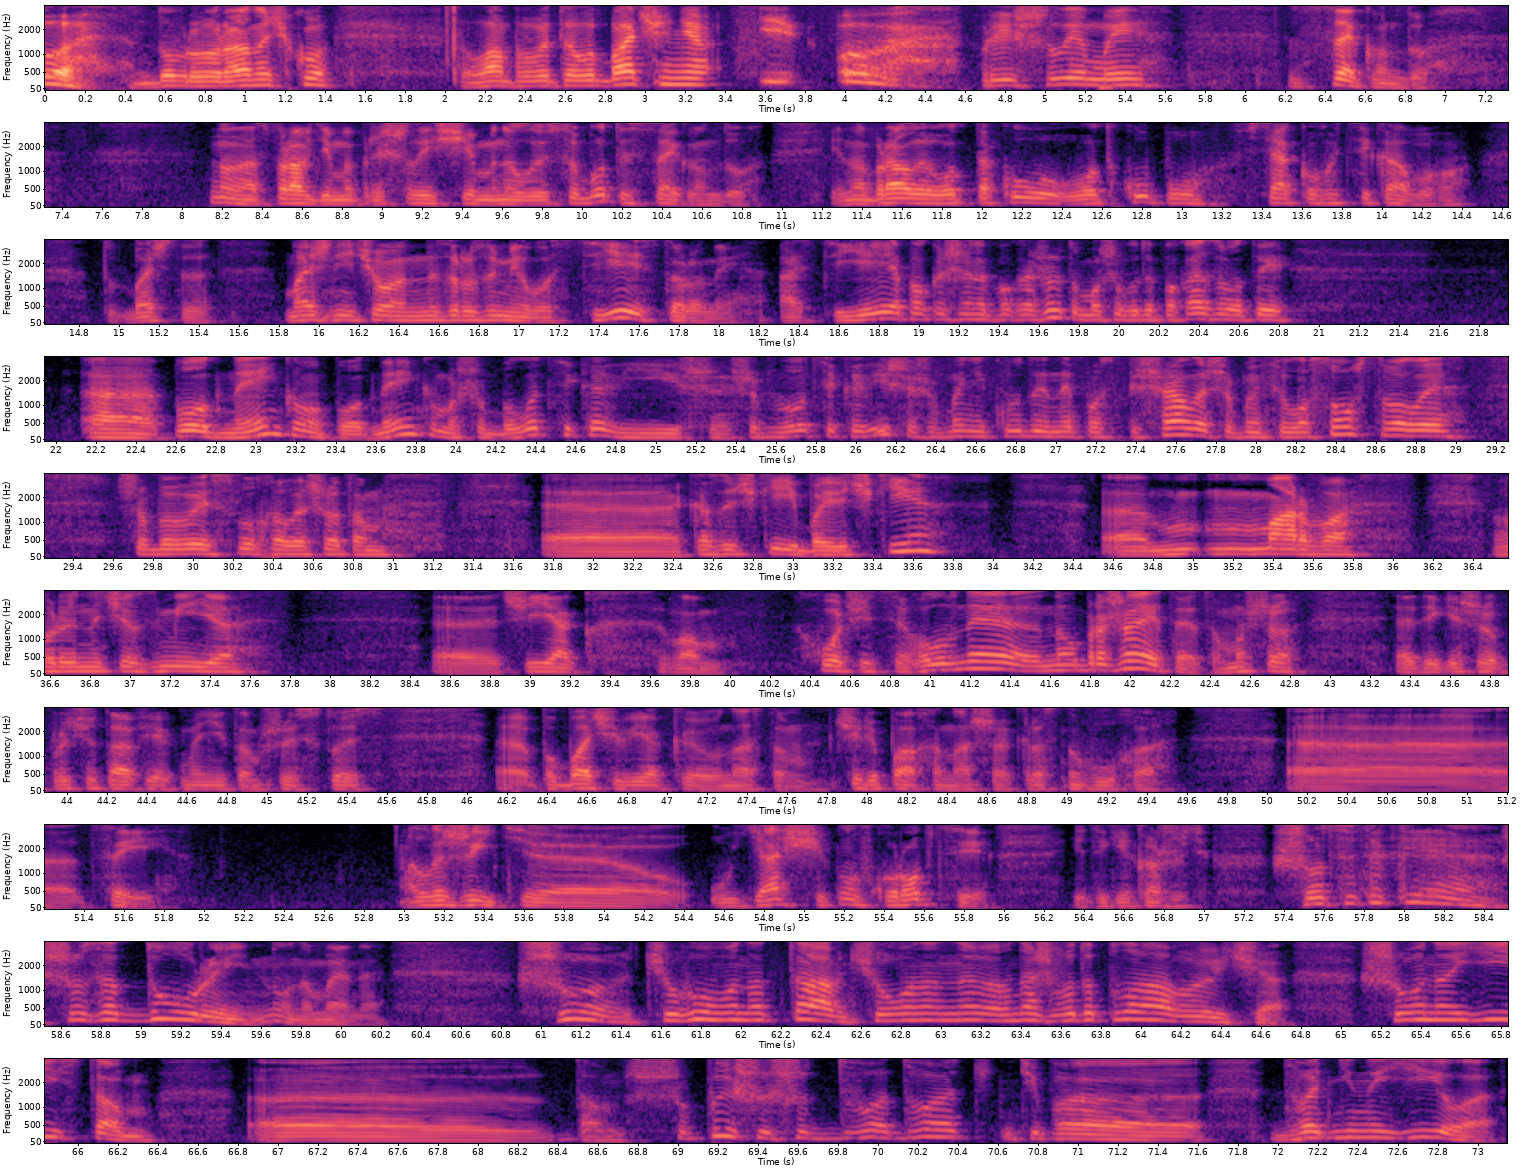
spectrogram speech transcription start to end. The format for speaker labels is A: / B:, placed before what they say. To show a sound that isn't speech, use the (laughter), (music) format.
A: О, доброго раночку. Лампове телебачення. І о, прийшли ми з секунду. Ну, насправді ми прийшли ще минулої суботи з секунду і набрали от таку от купу всякого цікавого. Тут, бачите, майже нічого не зрозуміло з цієї сторони, а з цієї я поки що не покажу, тому що буду показувати е, по одненькому, по одненькому, щоб було цікавіше. Щоб було цікавіше, щоб ми нікуди не поспішали, щоб ми філософствували, щоб ви слухали, що там е, казочки і баячки. Е, Марва, Горинича Змія, е, чи як вам хочеться. Головне, не ображайте, тому що я тільки що прочитав, як мені там щось хтось е, побачив, як у нас там черепаха наша красновуха е, цей лежить е, у ящику, ну, в коробці, і такі кажуть: що це таке? Що за дурень? Ну, на мене. Що? Чого вона там? Чого вона не вона ж водоплаваюча? Що вона їсть там? Е, там що пишуть, що два, два, типа, два дні не їла.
